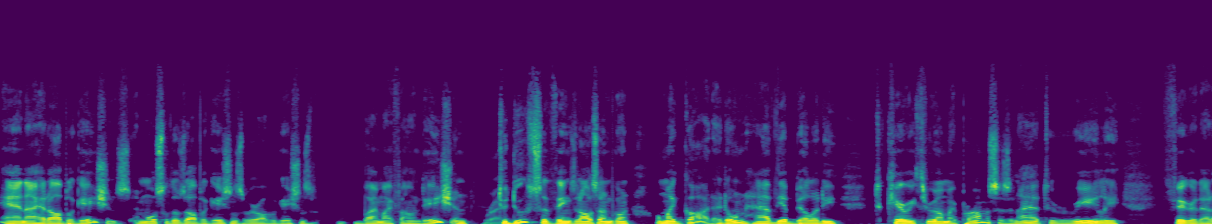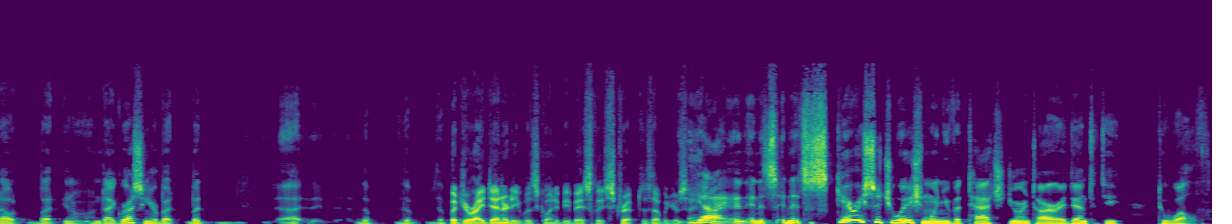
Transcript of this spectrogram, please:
And I had obligations, and most of those obligations were obligations by my foundation Right. to do some things. And all of a sudden, I'm going, "Oh my God, I don't have the ability to carry through on my promises," and I had to really figure that out. But you know, I'm digressing here. But but uh, the the the but your identity was going to be basically stripped. Is that what you're saying? yeah, and, and it's and it's a scary situation when you've attached your entire identity to wealth.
